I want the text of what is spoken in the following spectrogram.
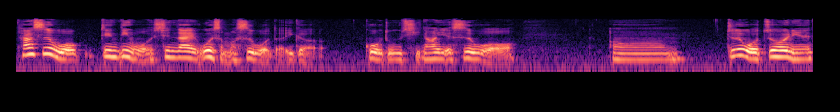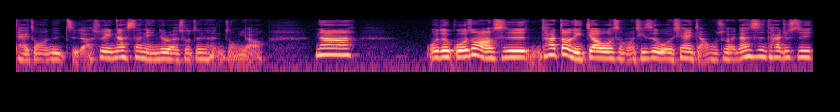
它是我奠定我现在为什么是我的一个过渡期，然后也是我，嗯，就是我最后一年在台中的日子啦，所以那三年对我来说真的很重要。那我的国中老师，他到底教我什么？其实我现在讲不出来，但是他就是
